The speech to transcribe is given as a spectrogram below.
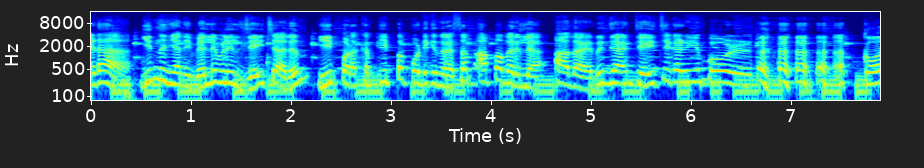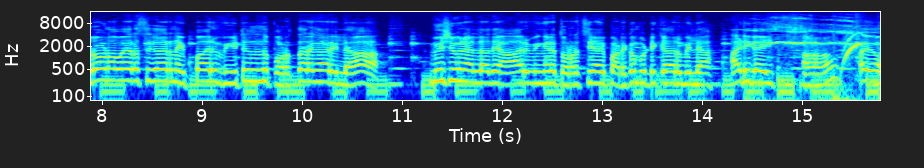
എടാ ഇന്ന് ഞാൻ ഈ വെല്ലുവിളിയിൽ ജയിച്ചാലും ഈ പടക്കം ഇപ്പൊ പൊട്ടിക്കുന്ന രസം അപ്പ വരില്ല. അതായത് ഞാൻ ജയിച്ചു കഴിയുമ്പോൾ. കൊറോണ വൈറസ് കാരണം ഇപ്പൊ ആരും വീട്ടിൽ നിന്ന് പുറത്തിറങ്ങാറില്ല. വിഷുവിനല്ലാതെ ആരും ഇങ്ങനെ തുടർച്ചയായി പടക്കം പൊട്ടിക്കാറുമില്ല. അടികൈ അയ്യോ.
